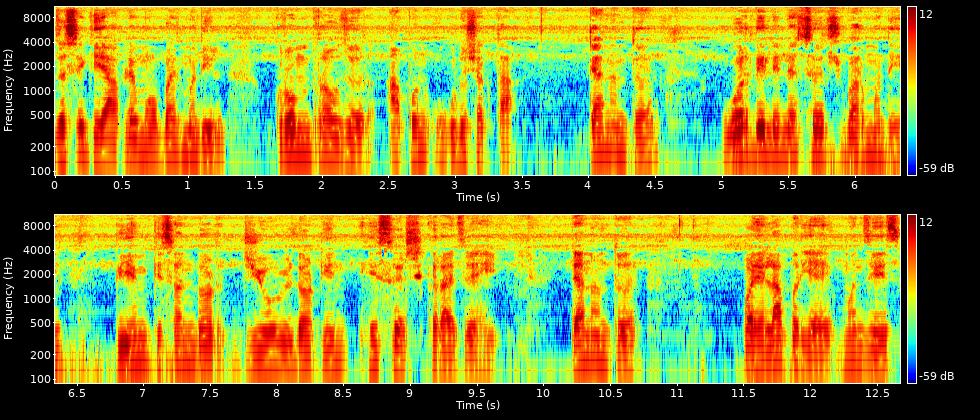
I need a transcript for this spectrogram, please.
जसे की आपल्या मोबाईलमधील क्रोम ब्राउझर आपण उघडू शकता. त्यानंतर वर दिलेल्या सर्च बारमध्ये P M Kisan dot G O V dot in हे सर्च करायचे आहे. त्यानंतर पहिला पर्याय म्हणजेच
